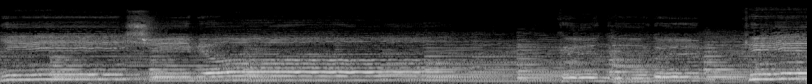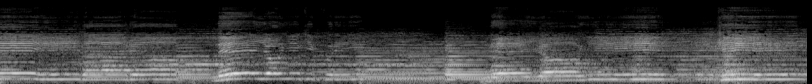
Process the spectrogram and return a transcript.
영이시며 그 누굴 기다려 내 영이 기쁘리 내 영이 기쁘리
